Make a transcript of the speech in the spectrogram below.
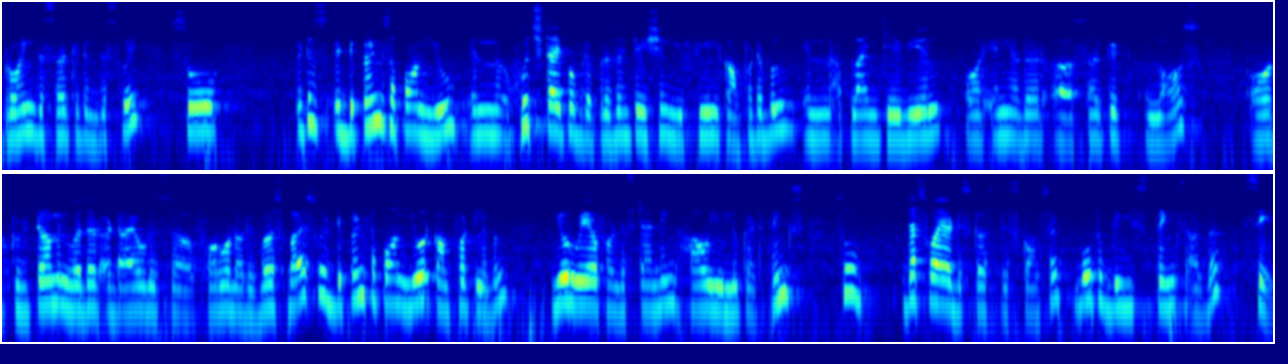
drawing the circuit in this way. So, it is it depends upon you in which type of representation you feel comfortable in applying KVL or any other uh, circuit laws or to determine whether a diode is uh, forward or reverse bias. So, it depends upon your comfort level, your way of understanding how you look at things. So, that is why I discussed this concept. Both of these things are the same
